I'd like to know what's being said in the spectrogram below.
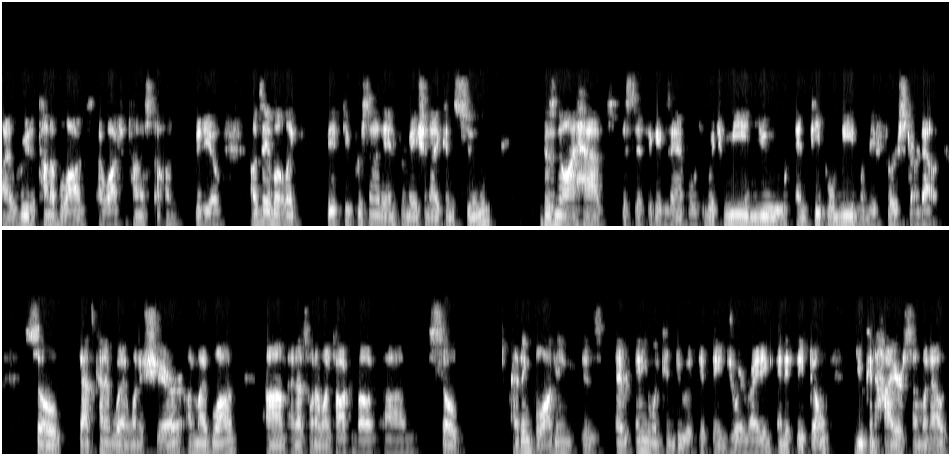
I read a ton of blogs. I watch a ton of stuff on video. I would say about like 50% of the information I consume does not have specific examples, which me and you and people need when they first start out. So that's kind of what I want to share on my blog. Um, and that's what I want to talk about. Um, so I think blogging is anyone can do it if they enjoy writing. And if they don't, you can hire someone out,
